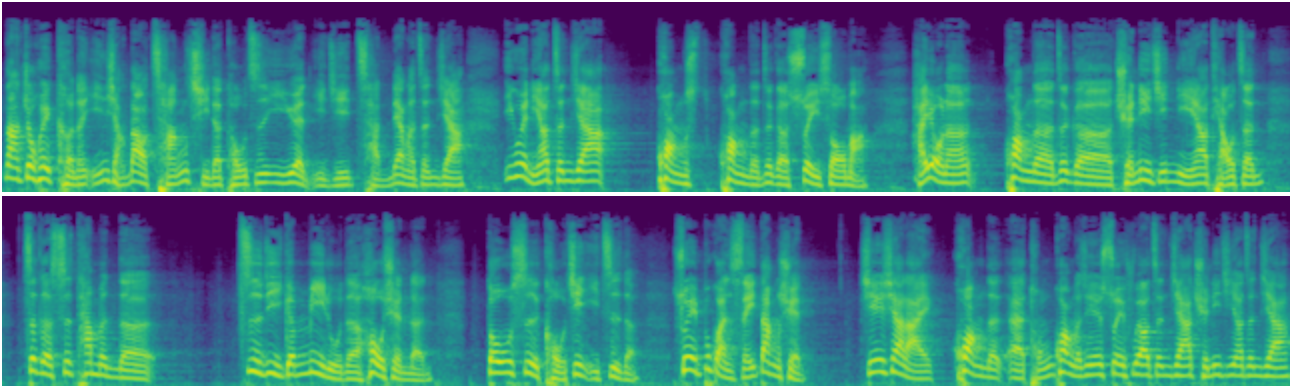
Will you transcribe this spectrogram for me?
那就会可能影响到长期的投资意愿以及产量的增加，因为你要增加矿矿的这个税收嘛，还有呢，矿的这个权利金你也要调增，这个是他们的智利跟秘鲁的候选人都是口径一致的，所以不管谁当选，接下来矿的呃铜矿的这些税负要增加，权利金要增加，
